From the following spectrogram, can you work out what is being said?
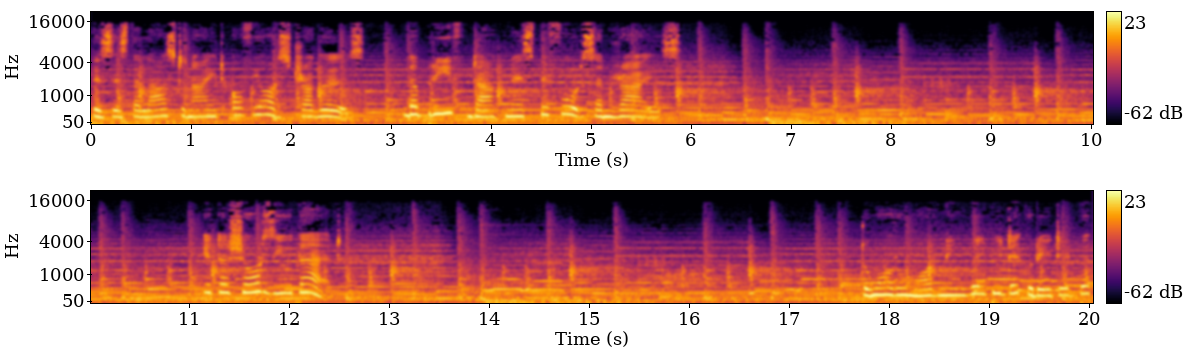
This is the last night of your struggles, the brief darkness before sunrise. It assures you that tomorrow morning will be decorated with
